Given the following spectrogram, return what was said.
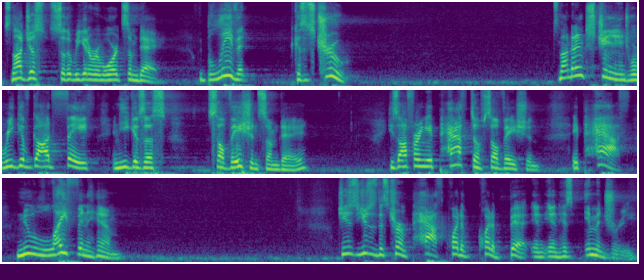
It's not just so that we get a reward someday. We believe it because it's true. It's not an exchange where we give God faith and he gives us salvation someday. He's offering a path to salvation, a path, new life in him. Jesus uses this term path quite a, quite a bit in, in his imagery.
